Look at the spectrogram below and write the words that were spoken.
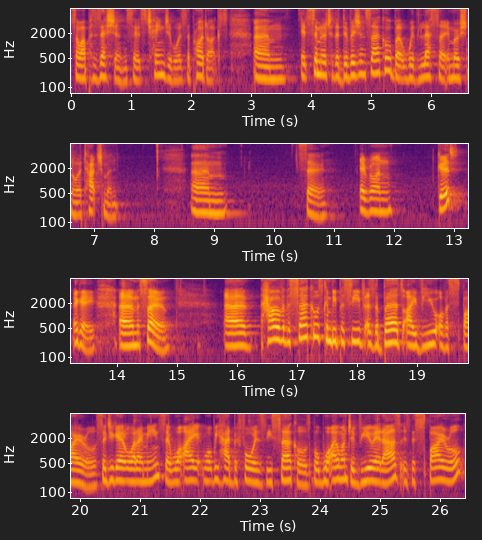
So our possessions, so it's changeable. It's the products. Um, it's similar to the division circle, but with lesser emotional attachment. Um, so, everyone good? Okay. Um, so. Uh, however, the circles can be perceived as the bird's eye view of a spiral. So, do you get what I mean? So, what, I, what we had before is these circles, but what I want to view it as is this spiral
